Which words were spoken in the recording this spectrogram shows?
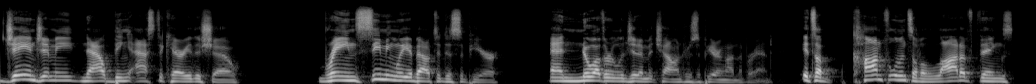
Jey and Jimmy now being asked to carry the show. Reigns seemingly about to disappear, and no other legitimate challengers appearing on the brand. It's a confluence of a lot of things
